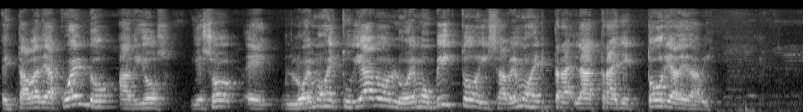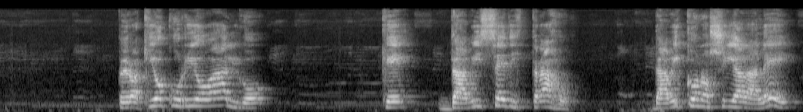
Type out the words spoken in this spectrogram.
estaba de acuerdo a Dios. Y eso eh, lo hemos estudiado, lo hemos visto y sabemos la trayectoria de David. Pero aquí ocurrió algo que David se distrajo. David conocía la ley,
